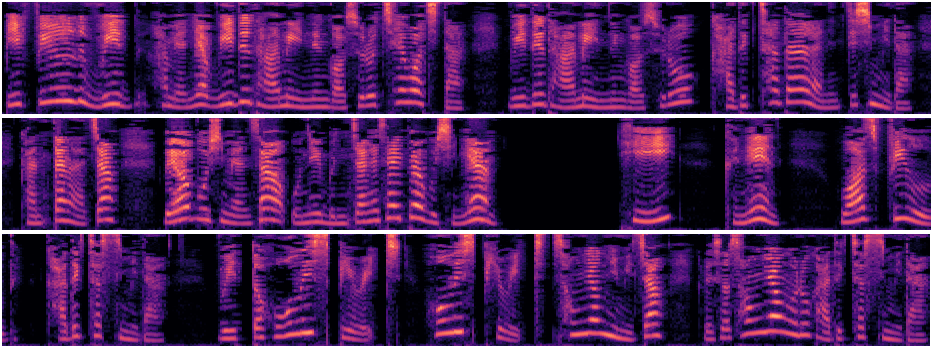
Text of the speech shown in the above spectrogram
be filled with 하면요, with 다음에 있는 것으로 채워지다. with 다음에 있는 것으로 가득 차다 라는 뜻입니다. 간단하죠? 외워보시면서 오늘 문장을 살펴보시면 he, 그는 was filled, 가득 찼습니다. with the Holy Spirit. Holy Spirit, 성령님이죠? 그래서 성령으로 가득 찼습니다.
